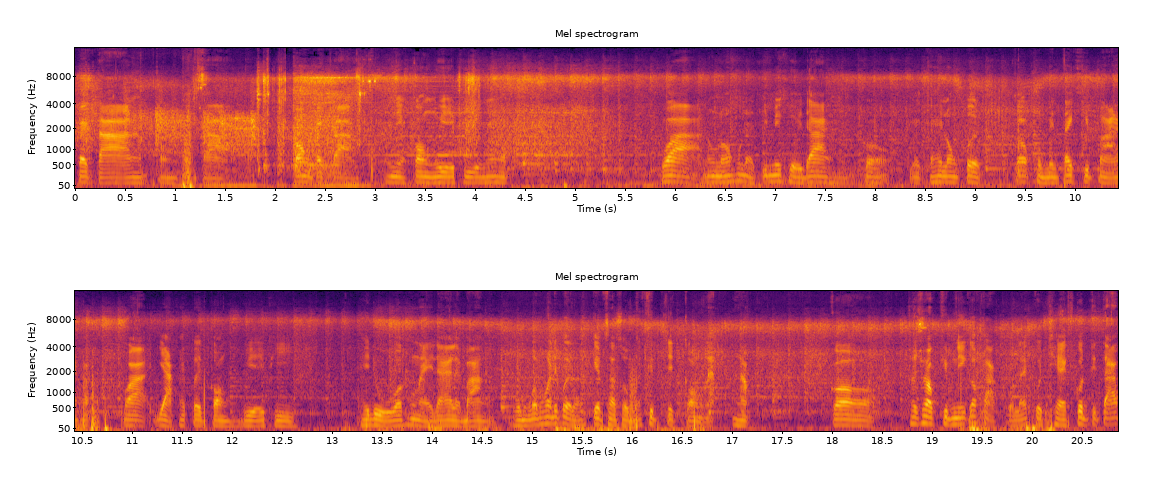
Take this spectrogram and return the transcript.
แปลตานะครับกล้องแปลตากล้องแปลตาอันนี้กล้อง VIP นะครับ ว่าน้องๆคนไหนที่ไม่เคยได้ ก็อยากจะให้ลองเปิด ก็ผมเป็นใต้คลิปมานะครับ ว่าอยากให้เปิดกล่อง VIP ให้ดูว่าข้างในได้อะไรบ้าง ผมก็ไม่ได้เปิดเก็บสะสมมา17 กล่องแล้วนะครับ ก็ถ้าชอบคลิปนี้ก็ฝากกดไลค์ กดแชร์ กดติดตาม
